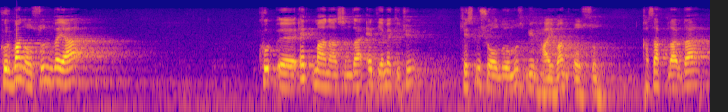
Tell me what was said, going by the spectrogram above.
kurban olsun veya e, et manasında et yemek için kesmiş olduğumuz bir hayvan olsun. Kasaplarda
